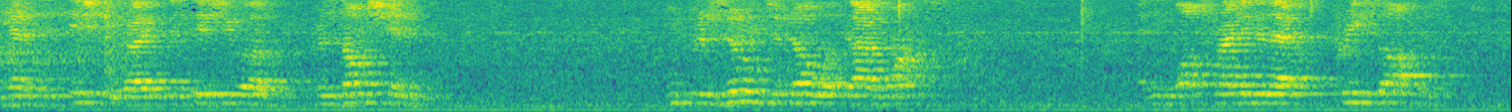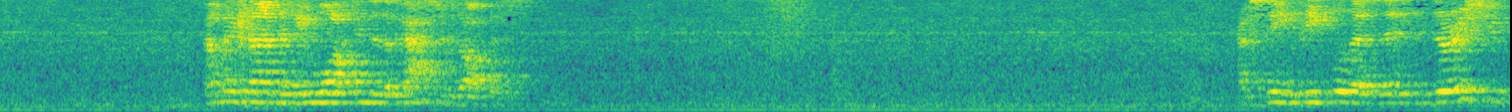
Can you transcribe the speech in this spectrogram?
He has this issue, right? This issue of presumption. You presume to know what God wants. And he walks right into that priest's office. How many times have you walked into the pastor's office? I've seen people that this is their issue.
